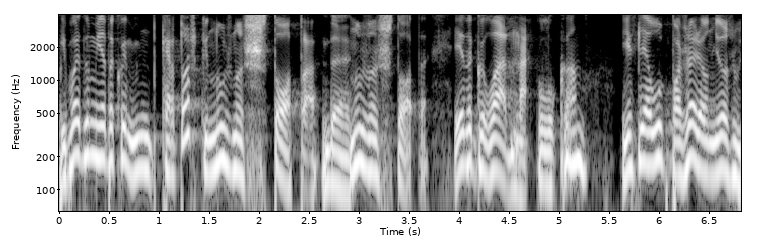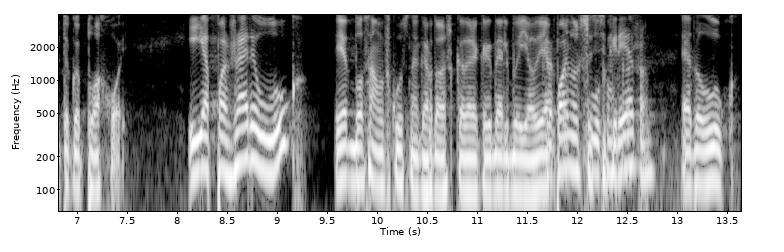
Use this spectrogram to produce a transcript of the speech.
И поэтому я такой, «М, картошке нужно что-то. Да. Нужно что-то. И я такой, ладно, Лукан. если я лук пожарю, он не должен быть такой плохой. И я пожарил лук, и это была самая вкусная картошка, которую я когда-либо ел. Я Картошка понял, с что секрет хорошо. — это лук.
